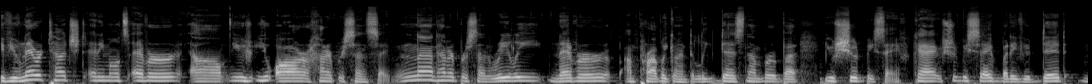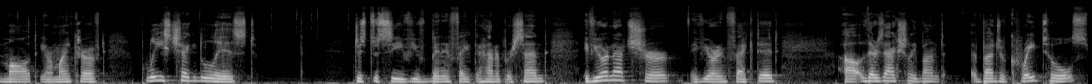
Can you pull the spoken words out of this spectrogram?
if you've never touched any mods ever, um, you you are 100% safe. Not 100% really, never. I'm probably going to delete this number, but you should be safe, okay? You should be safe, but if you did mod your Minecraft, please check the list just to see if you've been infected 100%. If you're not sure if you're infected, uh, there's actually a bunch, a bunch of great tools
